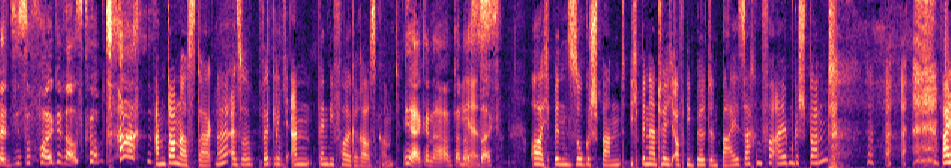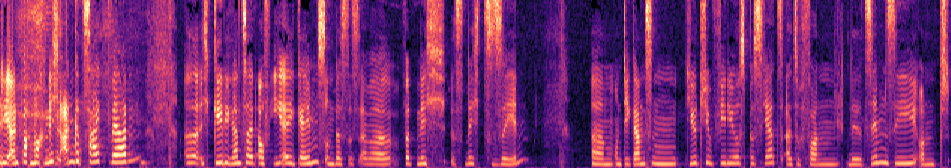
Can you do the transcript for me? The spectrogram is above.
Wenn diese Folge rauskommt. Am Donnerstag, ne? Also wirklich an, wenn die Folge rauskommt. ja, genau, am Donnerstag. Yes. Oh, ich bin so gespannt. Ich bin natürlich auf die Build-and-Buy-Sachen vor allem gespannt. Weil die einfach noch nicht angezeigt werden. Äh, ich gehe die ganze Zeit auf EA Games und das ist aber, wird nicht, ist nicht zu sehen. Ähm, und die ganzen YouTube-Videos bis jetzt, also von Lil Simsi und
